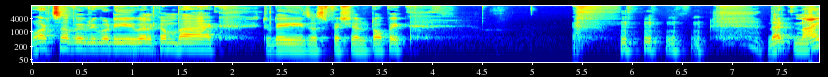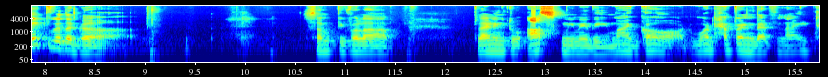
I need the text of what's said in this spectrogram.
What's up, everybody? Welcome back. Today is a special topic. that night with a girl. Some people are planning to ask me, maybe, my god, what happened that night?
